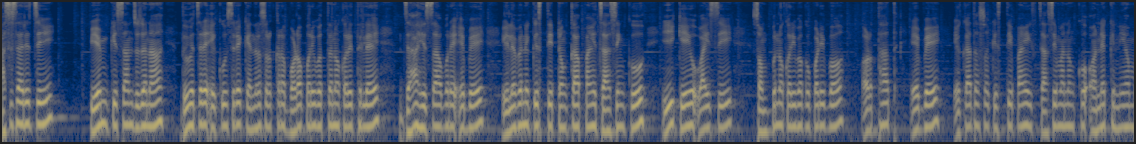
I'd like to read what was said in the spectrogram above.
ଆସିସାରିଛି ପିଏମ୍ କିଷାନ ଯୋଜନା ଦୁଇହଜାର ଏକୋଇଶରେ କେନ୍ଦ୍ର ସରକାର ବଡ଼ ପରିବର୍ତ୍ତନ କରିଥିଲେ ଯାହା ହିସାବରେ ଏବେ ଇଲେଭେନ୍ କିସ୍ତି ଟଙ୍କା ପାଇଁ ଚାଷୀଙ୍କୁ ଇ କେ ୱାଇ ସି ସମ୍ପୂର୍ଣ୍ଣ କରିବାକୁ ପଡ଼ିବ। ଅର୍ଥାତ୍ ଏବେ ଏକାଦଶ କିସ୍ତି ପାଇଁ ଚାଷୀମାନଙ୍କୁ ଅନେକ ନିୟମ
